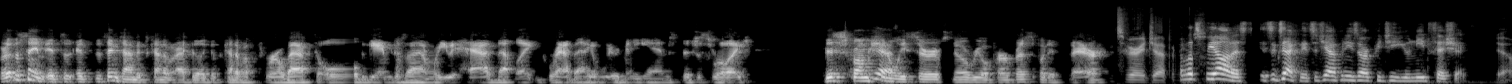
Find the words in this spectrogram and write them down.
But at the same, it's at the same time, it's kind of I feel like it's kind of a throwback to old game design where you had that like grab bag of weird mini games that just were like, this functionally serves no real purpose, but it's there. It's very Japanese. And let's be honest, it's exactly it's a Japanese RPG. You need fishing. Yeah.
